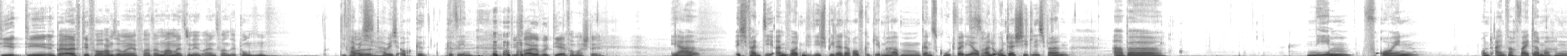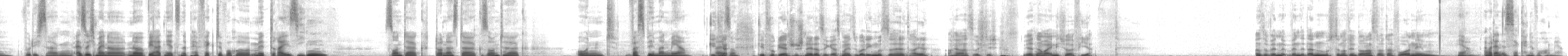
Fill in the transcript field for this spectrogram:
Die, die, bei AFTV haben sie mal gefragt, was machen wir jetzt mit den 23 Punkten? Die Frage. Habe ich, hab ich auch ge gesehen. die Frage würde ich dir einfach mal stellen. Ja, ich fand die Antworten, die die Spieler darauf gegeben haben, ganz gut, weil die ja auch alle unterschiedlich waren. Aber nehmen, freuen und einfach weitermachen, würde ich sagen. Also ich meine, ne, wir hatten jetzt eine perfekte Woche mit drei Siegen Sonntag, Donnerstag, Sonntag. Und was will man mehr? Geht, also. ja, geht wirklich ganz schön schnell, dass ich erstmal jetzt überlegen musste, hä, drei? Ach ja, ist richtig. Wir hatten aber eigentlich sogar vier. Also wenn, wenn du dann musst du noch den Donnerstag davor nehmen. Ja, aber dann ist es ja keine Woche mehr.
